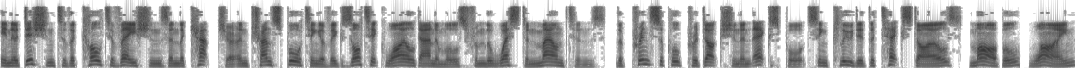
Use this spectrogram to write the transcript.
In addition to the cultivations and the capture and transporting of exotic wild animals from the western mountains, the principal production and exports included the textiles, marble, wine,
